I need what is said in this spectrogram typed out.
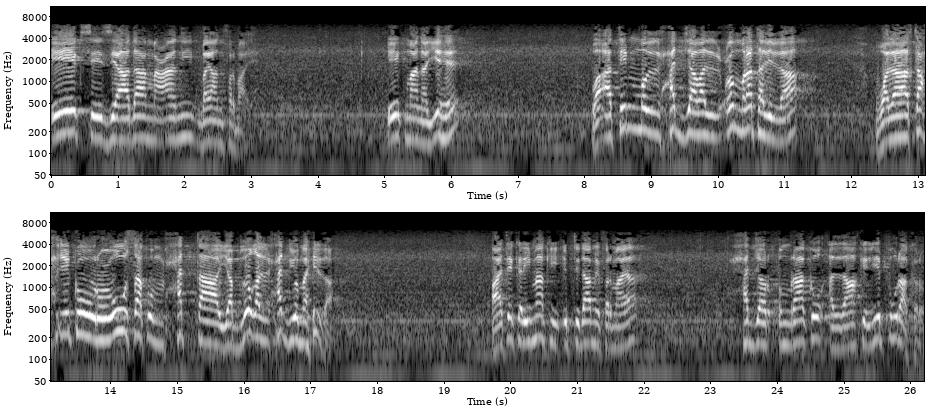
ایک سے زیادہ معانی بیان فرمائے ایک معنی یہ ہے وہ اتم الحج والعمرة للہ ولا تحركوا رؤوسكم حتى يبلغ الحج محلہ آیت کریمہ کی ابتدا میں فرمایا، حج اور عمرہ کو اللہ کے لیے پورا کرو۔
